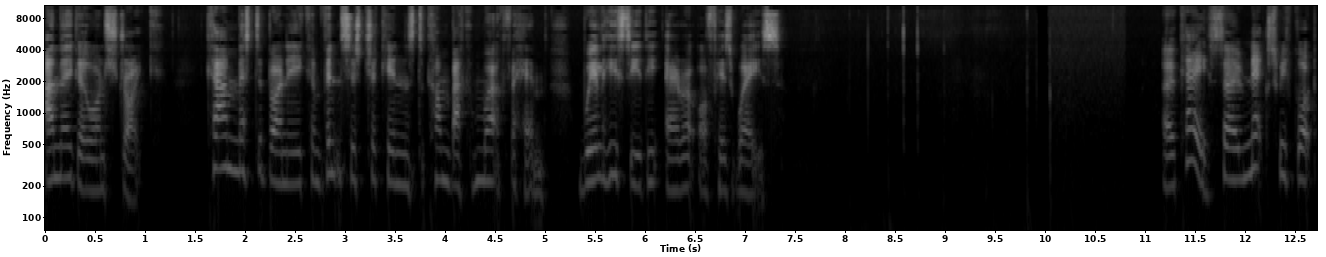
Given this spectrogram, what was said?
and they go on strike. Can Mr. Bunny convince his chickens to come back and work for him? Will he see the error of his ways? Okay, so next we've got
